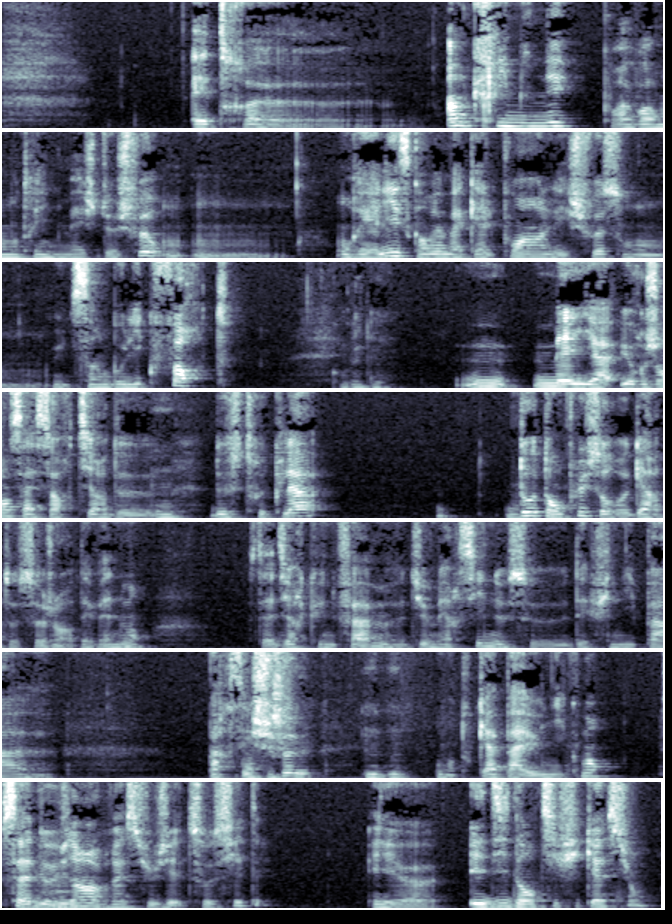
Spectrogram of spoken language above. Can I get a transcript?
être euh, incriminé pour avoir montré une mèche de cheveux, on, réalise quand même à quel point les cheveux sont une symbolique forte. Complètement. Mais il y a urgence à sortir de, mm. ce truc-là, d'autant plus au regard de ce genre d'événement. C'est-à-dire qu'une femme, Dieu merci, ne se définit pas euh, par ses cheveux, mm, mm. ou en tout cas pas uniquement. Ça devient un vrai sujet de société et, euh, et d'identification.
